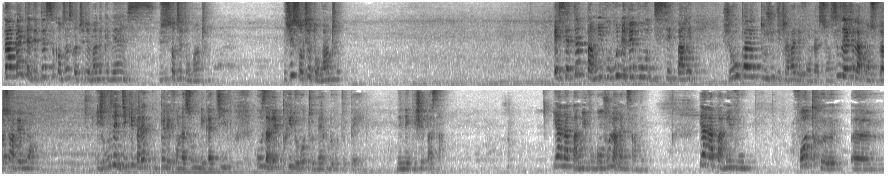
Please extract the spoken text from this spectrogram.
Ta mère te déteste comme ça ce que tu demandes que je suis sorti de ton ventre. Je suis sorti de ton ventre. Et certains parmi vous, vous devez vous séparer. Je vous parle toujours du travail des fondations. Si vous avez fait la consultation avec moi, et je vous ai dit qu'il fallait couper les fondations négatives que vous avez pris de votre mère ou de votre père. Ne négligez pas ça. Il y en a parmi vous, bonjour la reine Sandrine. Il y en a parmi vous, votre... Euh,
